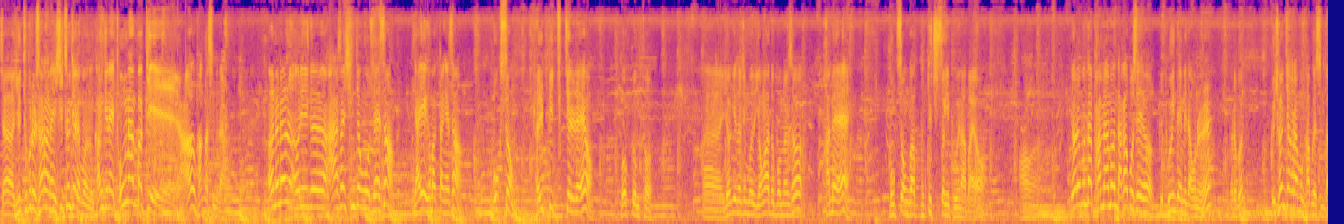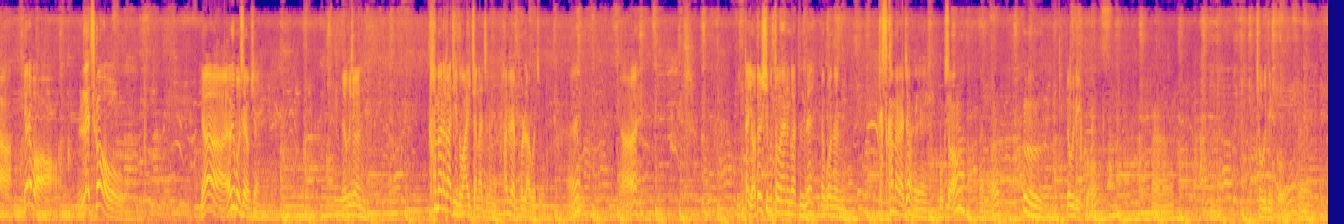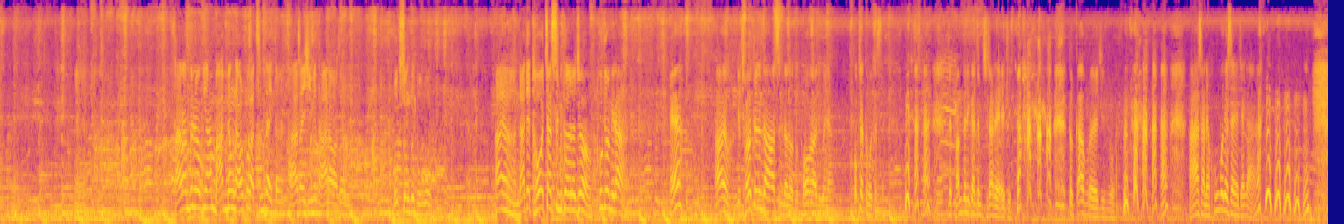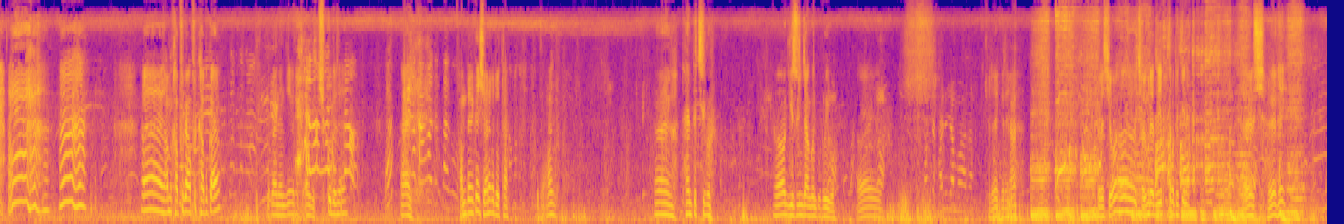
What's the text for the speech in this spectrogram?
자, 유튜브를 사랑하는 시청자 여러분, 강진의 동남바퀴. 아우, 반갑습니다. 오늘은 우리 그 아산 신정호수에서 야외 음악당에서 목성 별빛 축제를 해요. 목금토. 어, 여기서 지금 뭐 영화도 보면서 밤에 목성과 북두칠성이 보이나 봐요. 어, 여러분 다 밤에 한번 나가보세요. 그 보인답니다, 오늘. 여러분, 그 현장을 한번 가보겠습니다. 여러분, 렛츠고! 야, 여기 보세요, 보세요. 여기 지금 카메라가 지금 와 있잖아, 지금. 하늘에 보려고 지금. 에? 야. 일단 8시부터 하는 것 같은데, 요거는 텍스 카메라죠? 예, 목성. 어, 후, 여기도 있고. 어, 음, 저기도 있고. 예, 예. 사람들 여기 한 만 명 나올 것 같습니다, 일단. 아산 시민 다 나와서. 목성도 보고. 아유, 낮에 더웠지 않습니까, 그러죠? 폭염이라. 예? 아유, 이제 저녁 때는 다 나왔습니다, 저도. 더워가지고 그냥. 꼼짝도 못했어요. 이제 밤 되니까 좀 지랄해야지. 또 까불어야지, 뭐. 아산에 홍보대사야, 제가. 아, 아, 아, 한번 가볼까, 앞으로 가볼까요? 뭐가 있는지. 아이고, 축구도 해. 아이, 강화됐다고. 밤 되니까 시원하고 좋다. 아이고. 아이고, 텐트 치고. 여기 이수진 장군도 보이고. 아이고. 그래, 그래. 아. 그렇죠. 어, 젊은 애들이 팍팍 뛰네. 그렇지. 에이.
